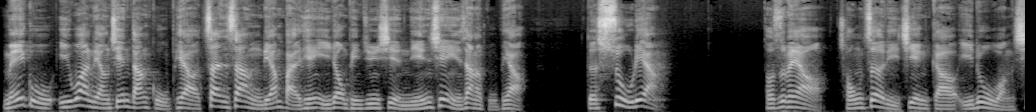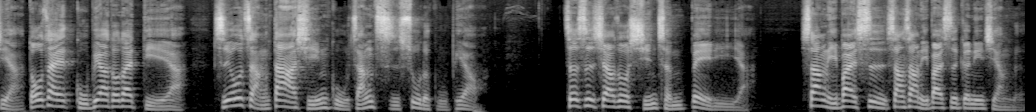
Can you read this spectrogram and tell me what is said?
美股一万两千档股票，站上两百天移动平均线、年线以上的股票的数量，投资朋友从这里见高一路往下，都在股票都在跌啊。只有涨大型股、涨指数的股票，这是叫做形成背离呀。上礼拜四、上上礼拜四跟你讲的，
